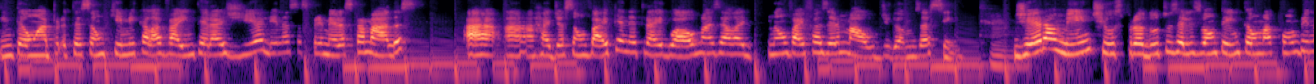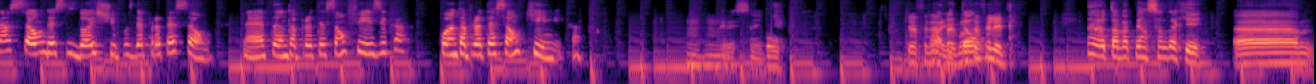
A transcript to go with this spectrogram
Então, a proteção química ela vai interagir ali nessas primeiras camadas. A, a radiação vai penetrar igual, mas ela não vai fazer mal, digamos assim. Hum. Geralmente, os produtos eles vão ter então uma combinação desses dois tipos de proteção, né? Tanto a proteção física quanto a proteção química. Uhum. Interessante. Você vai fazer Olha, uma pergunta, então... Felipe? eu estava pensando aqui. Uh,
